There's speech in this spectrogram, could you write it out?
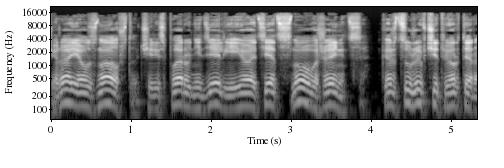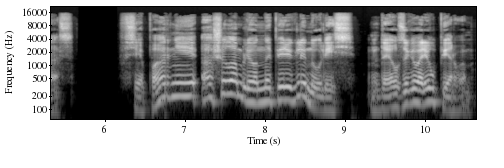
Вчера я узнал, что через пару недель ее отец снова женится. Кажется, уже в четвертый раз. Все парни ошеломленно переглянулись. Дэл заговорил первым.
